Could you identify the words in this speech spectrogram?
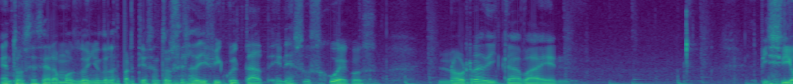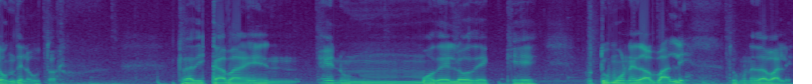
Entonces éramos dueños de las partidas. Entonces la dificultad en esos juegos no radicaba en visión del autor. Radicaba en, en un modelo de que tu moneda vale. Tu moneda vale.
